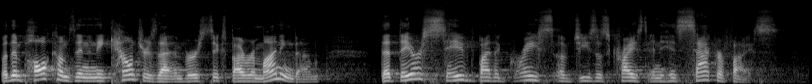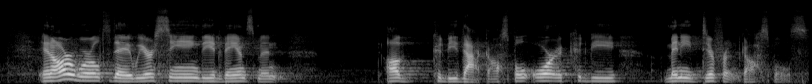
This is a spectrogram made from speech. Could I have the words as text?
But then Paul comes in and he counters that in verse 6 by reminding them that they are saved by the grace of Jesus Christ and his sacrifice. In our world today, we are seeing the advancement of could be that gospel or it could be many different gospels.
